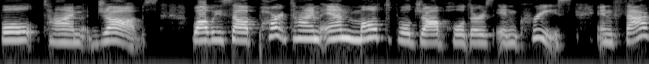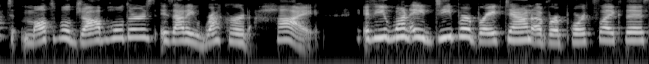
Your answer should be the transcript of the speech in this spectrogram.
full-time jobs, while we saw part-time and multiple job holders increase. In fact, multiple job holders is at a record high. If you want a deeper breakdown of reports like this,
